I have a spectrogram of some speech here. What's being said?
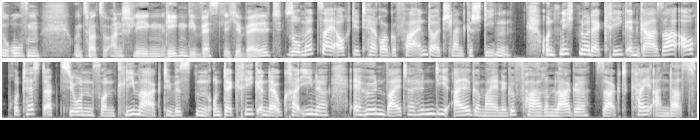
aufzurufen, und zwar zu Anschlägen gegen die westliche Welt. Somit sei auch die Terrorgefahr in Deutschland gestiegen. Und nicht nur der Krieg in Gaza, auch Protestaktionen von Klimaaktivisten und der Krieg in der Ukraine erhöhen weiterhin die allgemeine Gefahrenlage, sagt Kai Anders.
